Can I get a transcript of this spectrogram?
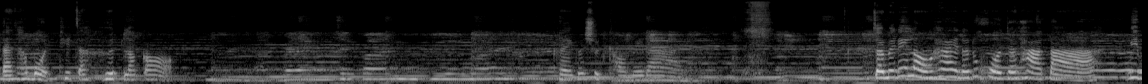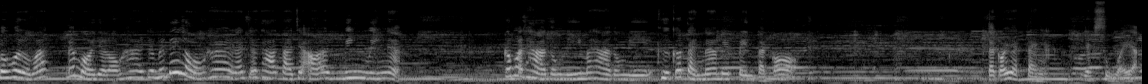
แต่ถ้าบทที่จะฮึดแล้วก็ ใครก็ฉุดเขาไม่ได้ จะไม่ได้ร้องไห้นะทุกคนจะทาตา มีบางคนบอกว่าแม่หมออย่าร้องไห้ จะไม่ได้ร้องไห้นะจะทาตาจะเอาวิ่งวิ่งอะ ก็มาทาตรงนี้มาทาตรงนี้ คือก็แต่งหน้าไม่เป็นแต่ก็ แต่ก็อยากแต่งอะอยากสวยอะ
